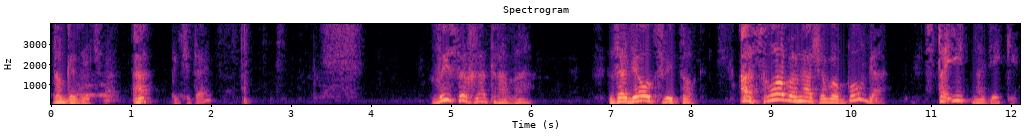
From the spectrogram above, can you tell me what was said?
долговечно? А? Почитай. Высохла трава, завел цветок, а слово нашего Бога стоит навеки.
